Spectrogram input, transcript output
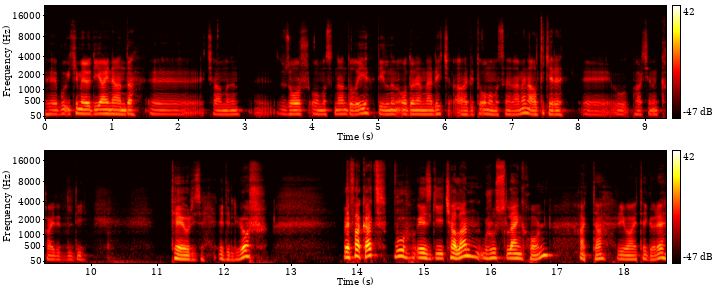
e, bu iki melodiyi aynı anda e, çalmanın e, zor olmasından dolayı Dylan'ın o dönemlerde hiç adeti olmamasına rağmen altı kere e, bu parçanın kaydedildiği teorize ediliyor. Ve fakat bu ezgiyi çalan Bruce Langhorn hatta rivayete göre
